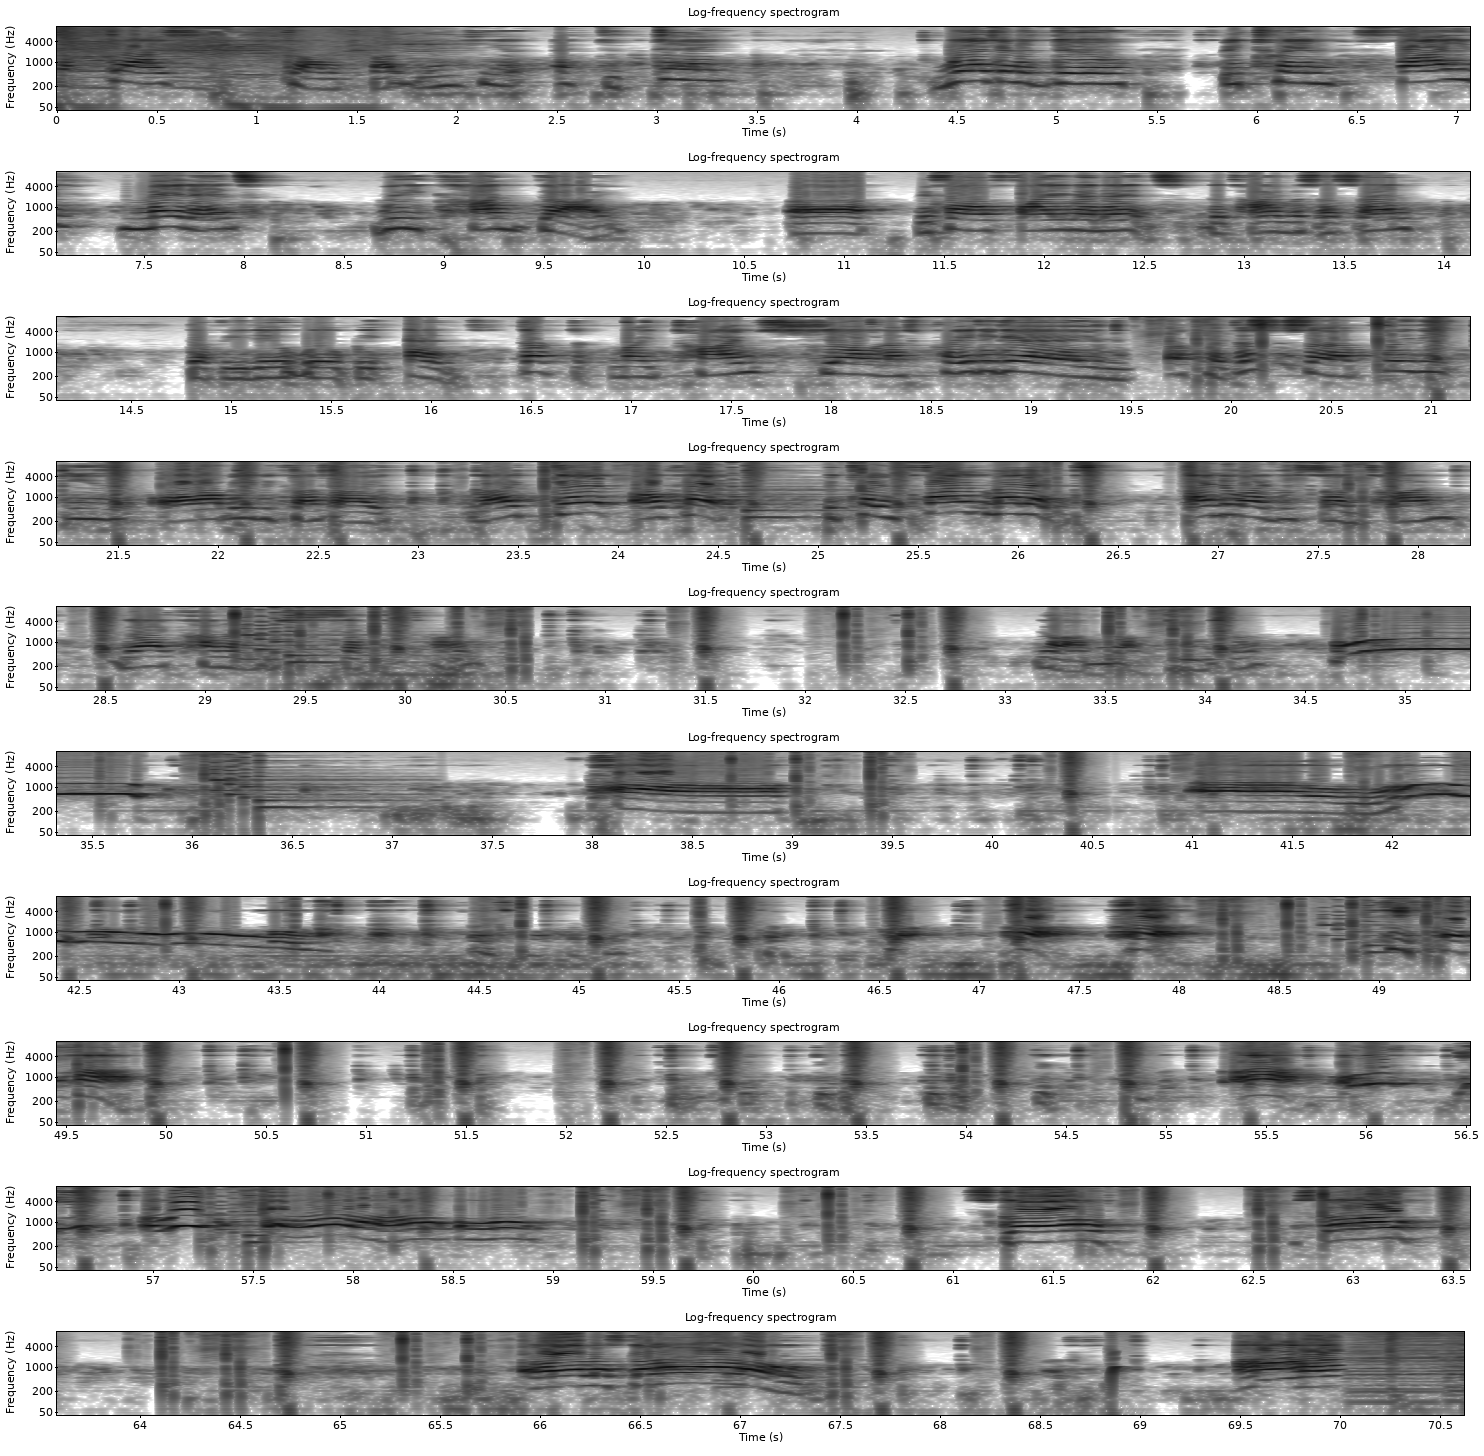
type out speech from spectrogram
guys, got a problem here and today we're gonna do between 5 minutes we can't die. Uh, before 5 minutes the timer says end, the video will be end. That's my time show, let's play the game. Okay, this is a pretty easy obby because I like it. Okay, between 5 minutes. I know I do on time, then I kinda do second time. No, I'm not loser. Oh! Pop. Oh, That's. Ha, ha, ha! Hee ho ha! Ah! Oh! Go! Let's go! Oh, let's go! Ah!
